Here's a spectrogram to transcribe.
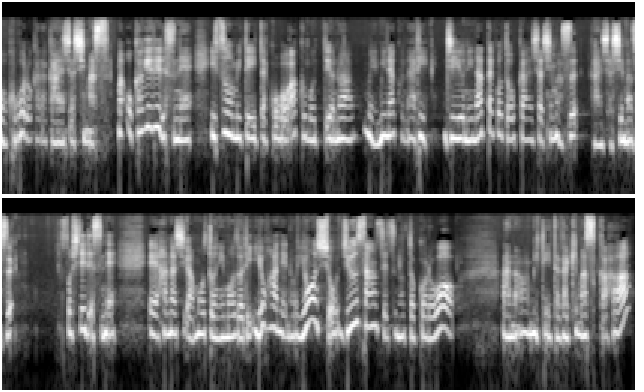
を、心から感謝します。まあ、おかげでですね、いつも見ていた、こう、悪夢っていうのは見なくなり、自由になったことを感謝します。感謝します。そしてですね、えー、話は元に戻り、ヨハネの4章13節のところを、あの、見ていただけますか？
